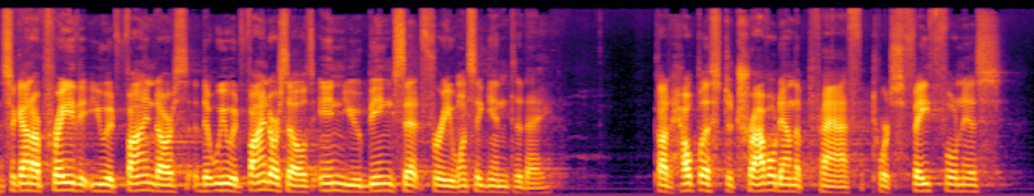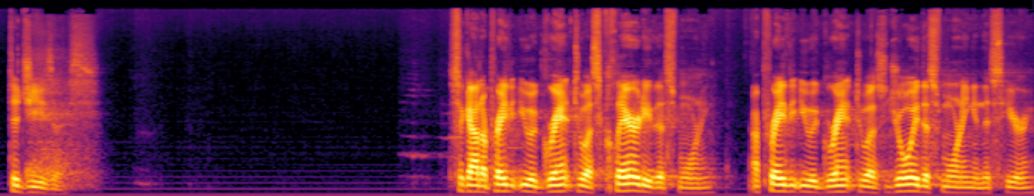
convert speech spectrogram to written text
And so, God, I pray that you would find our, that we would find ourselves in you being set free once again today. God, help us to travel down the path towards faithfulness to Jesus. So, God, I pray that you would grant to us clarity this morning. I pray that you would grant to us joy this morning in this hearing.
